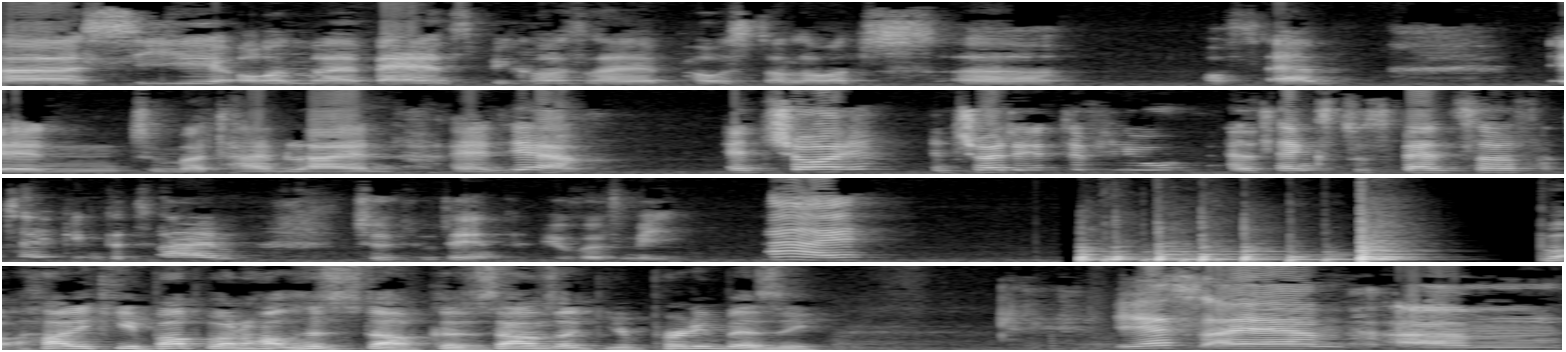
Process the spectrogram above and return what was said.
uh, see all my bands because I post a lot uh, of them into my timeline. And yeah, enjoy, enjoy the interview, and thanks to Spencer for taking the time to do the interview with me. Bye. But how do you keep up on all this stuff? Because it sounds like you're pretty busy. Yes, I am. Um,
